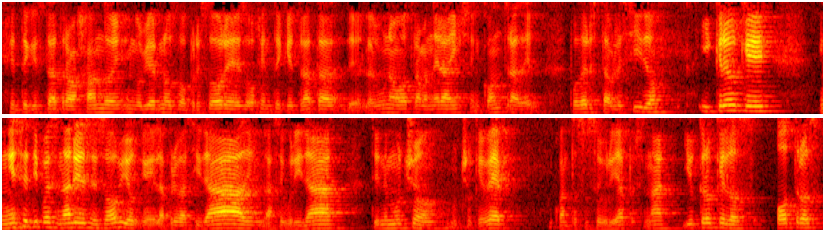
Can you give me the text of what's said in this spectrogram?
gente que está trabajando en, gobiernos opresores o gente que trata de, alguna u otra manera irse en contra del poder establecido. Y creo que en ese tipo de escenarios es obvio que la privacidad y la seguridad tiene mucho, mucho que ver en cuanto a su seguridad personal. Yo creo que los otros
